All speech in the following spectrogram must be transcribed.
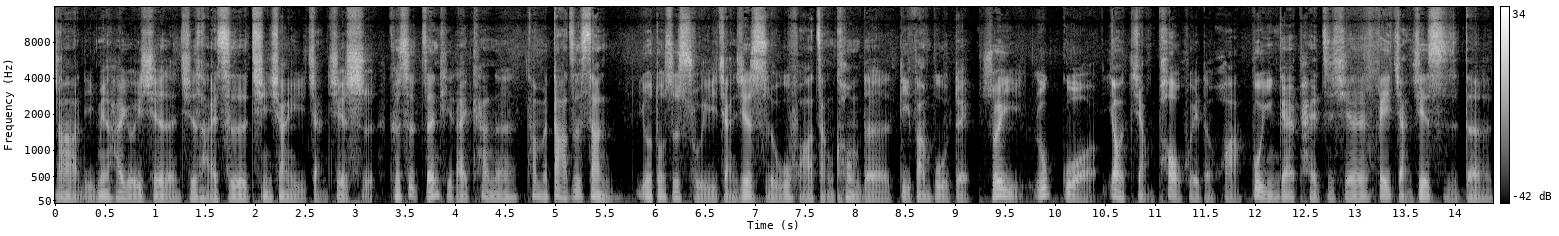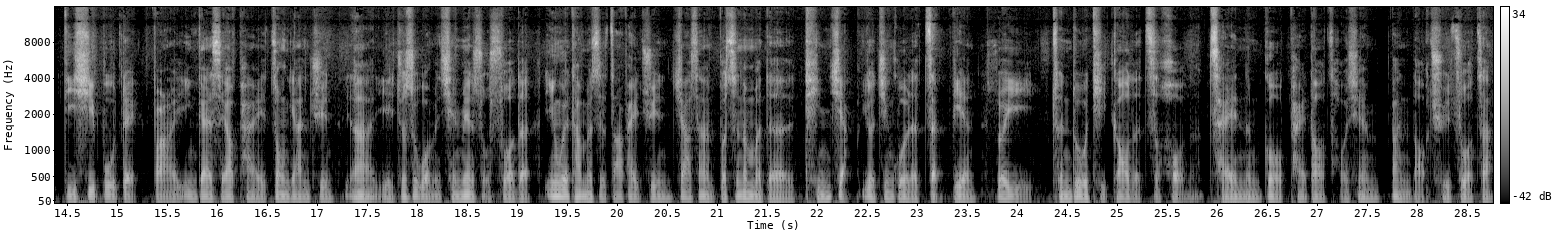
那里面还有一些人其实还是倾向于蒋介石。可是整体来看呢，他们大致上又都是属于蒋介石无法掌控的地方部队。所以如果要讲炮灰的话，不应该派这些非蒋介石的嫡系部队，反而应该是要派中央军。那也就是我们前面所说的，因为他们是杂牌军，加上不是那么的挺蒋，又经过了整编，所以。纯度提高了之后呢，才能够派到朝鲜半岛去作战。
